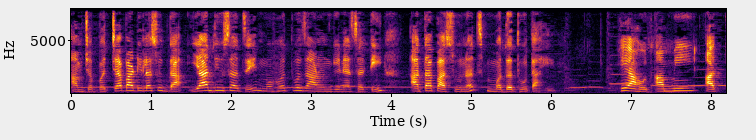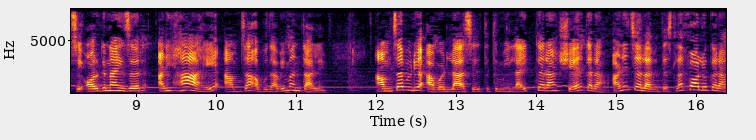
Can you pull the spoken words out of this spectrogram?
आमच्या बच्चा पाटीला सुद्धा या दिवसाचे महत्त्व जाणून घेण्यासाठी आतापासूनच मदत होत आहे. हे आहोत आम्ही आजचे ऑर्गनायझर आणि हा आहे आमचा अबुधाबी मंत्रालय. आमचा व्हिडिओ आवडला असेल तर तुम्ही लाईक करा शेअर करा आणि चला विदसला फॉलो करा.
